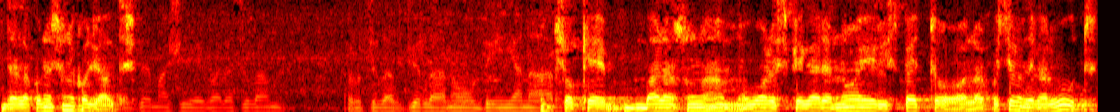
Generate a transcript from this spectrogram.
della connessione con gli altri. Ciò che Bala Sulam vuole spiegare a noi rispetto alla questione della Ruth,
